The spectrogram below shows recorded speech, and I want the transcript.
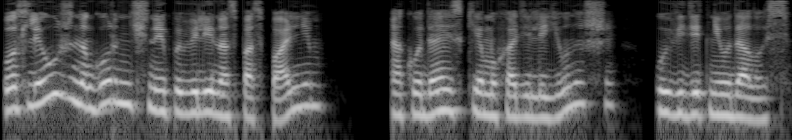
После ужина горничные повели нас по спальням, а куда и с кем уходили юноши, увидеть не удалось.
